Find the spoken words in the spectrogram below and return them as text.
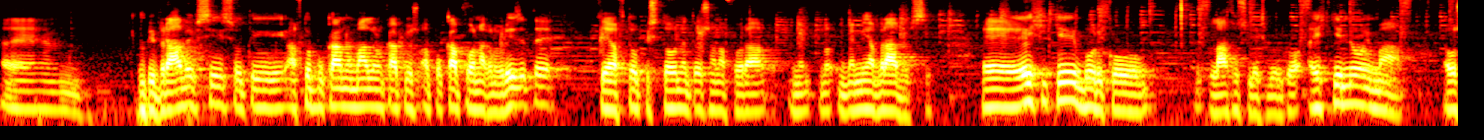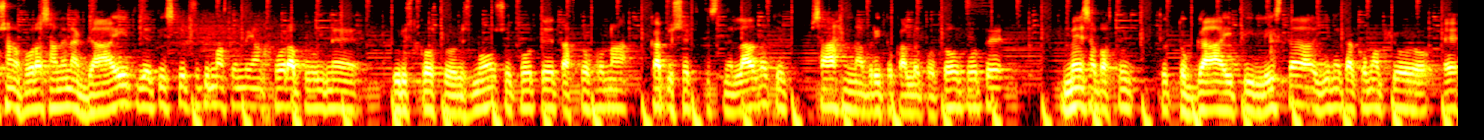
ε, επιβράβευσης, ότι αυτό που κάνω μάλλον κάποιος από κάπου αναγνωρίζεται και αυτό πιστώνεται όσον αφορά με, με μια βράβευση. Ε, έχει και εμπορικό, λάθος λέξη εμπορικό, έχει και νόημα όσον αφορά σαν ένα guide, γιατί σκέψου ότι είμαστε μια χώρα που είναι τουριστικός προορισμός, οπότε ταυτόχρονα κάποιος έρχεται στην Ελλάδα και ψάχνει να βρει το καλό ποτό, οπότε μέσα από αυτό το, το guide, τη λίστα, γίνεται ακόμα πιο ε,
